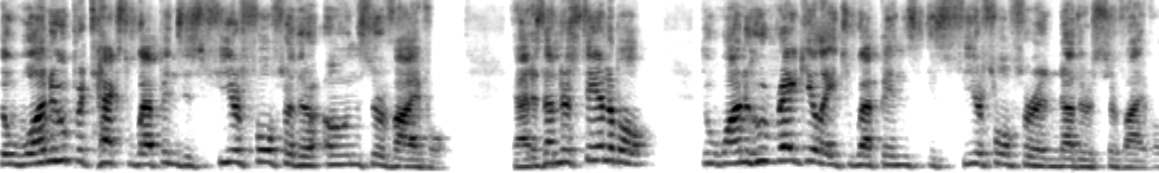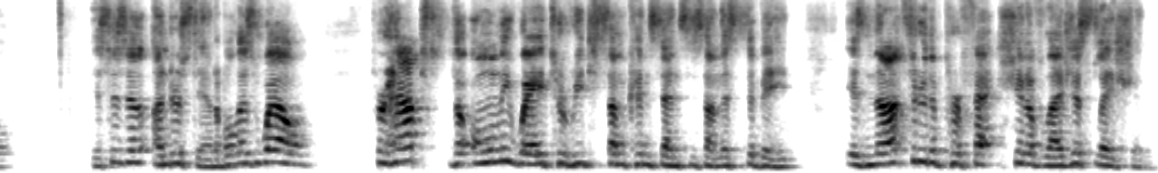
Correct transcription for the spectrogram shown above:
The one who protects weapons is fearful for their own survival. That is understandable. The one who regulates weapons is fearful for another's survival. This is understandable as well. Perhaps the only way to reach some consensus on this debate is not through the perfection of legislation,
